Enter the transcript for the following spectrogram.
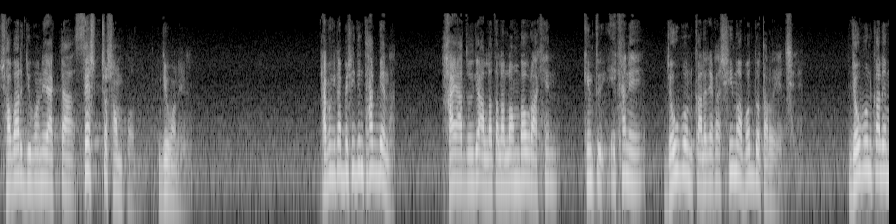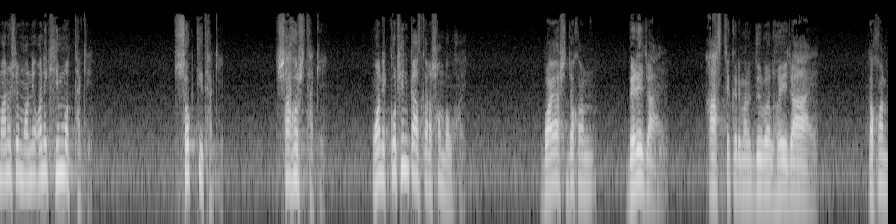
সবার জীবনে একটা শ্রেষ্ঠ সম্পদ জীবনের। এবং এটা বেশি দিন থাকবে না। হায়াত যদি আল্লাহ তালা লম্বাও রাখেন, কিন্তু এখানে যৌবনকালের একটা সীমাবদ্ধতা রয়েছে। যৌবনকালে মানুষের মনে অনেক হিম্মত থাকে, শক্তি থাকে, সাহস থাকে, অনেক কঠিন কাজ করা সম্ভব হয়। বয়স যখন বেড়ে যায়, আস্তে করে মানুষ দুর্বল হয়ে যায়, তখন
